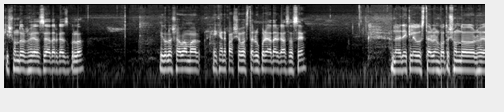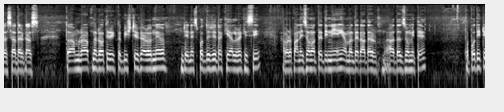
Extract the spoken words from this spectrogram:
কি সুন্দর হয়ে আছে আদার গাছগুলো। এগুলো সব আমার এখানে পাঁচশো বস্তার উপরে আদার গাছ আছে। আপনারা দেখলে বুঝতে পারবেন কত সুন্দর হয়ে আছে আদার গাছ। তো আমরা আপনার অতিরিক্ত বৃষ্টির কারণে ড্রেনেজ পদ্ধতিটা খেয়াল রেখেছি। আমরা পানি জমাতে দিনই আমাদের আদার আদার জমিতে। তো প্রতিটি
